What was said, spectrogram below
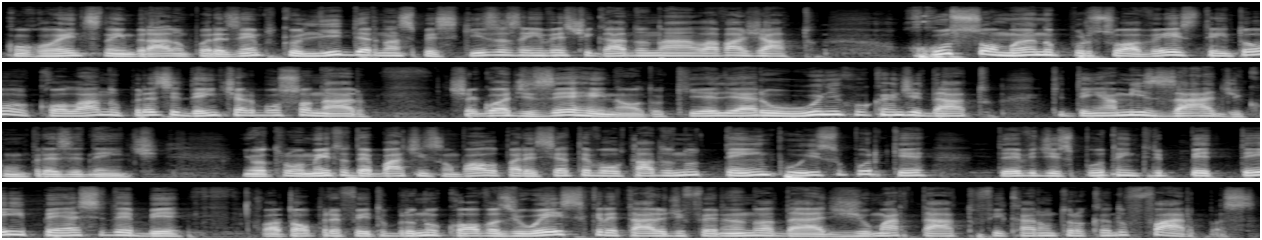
Concorrentes lembraram, por exemplo, que o líder nas pesquisas é investigado na Lava Jato. Russomano, por sua vez, tentou colar no presidente Jair Bolsonaro. Chegou a dizer, Reinaldo, que ele era o único candidato que tem amizade com o presidente. Em outro momento, o debate em São Paulo parecia ter voltado no tempo, isso porque teve disputa entre PT e PSDB. O atual prefeito Bruno Covas e o ex-secretário de Fernando Haddad, Gilmar Tato, ficaram trocando farpas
